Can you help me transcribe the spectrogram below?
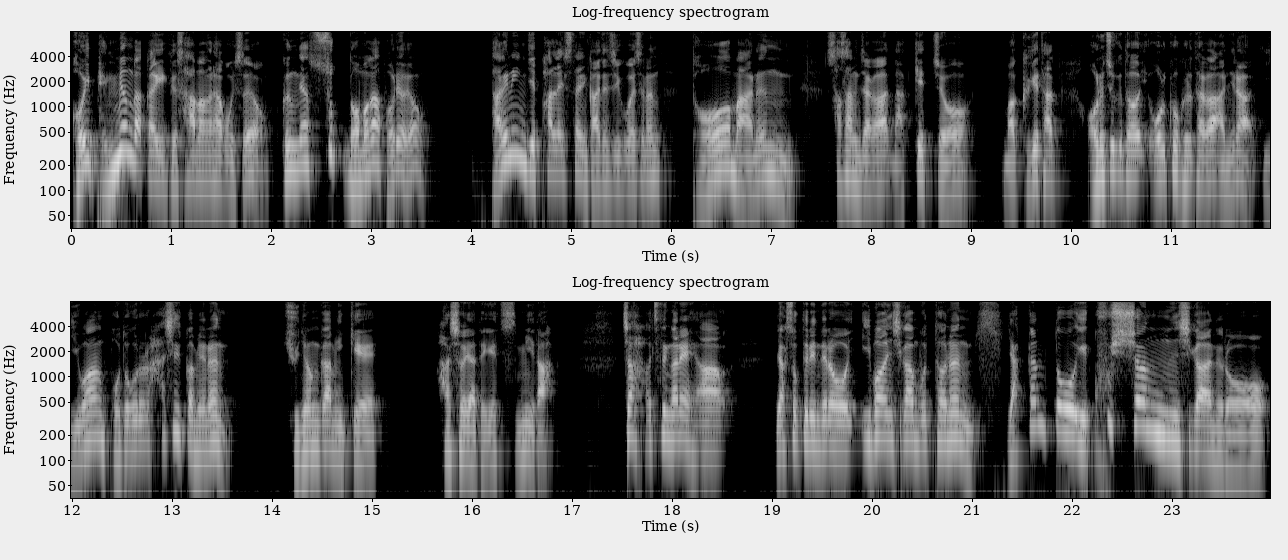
거의 100명 가까이 그 사망을 하고 있어요. 그냥 쑥 넘어가 버려요. 당연히 이제 팔레스타인 가자 지구에서는 더 많은 사상자가 났겠죠. 막 그게 다 어느 쪽이 더 옳고 그렇다가 아니라 이왕 보도를 하실 거면은 균형감 있게 하셔야 되겠습니다. 자, 어쨌든 간에 아, 약속드린 대로 이번 시간부터는 약간 또 이 쿠션 시간으로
